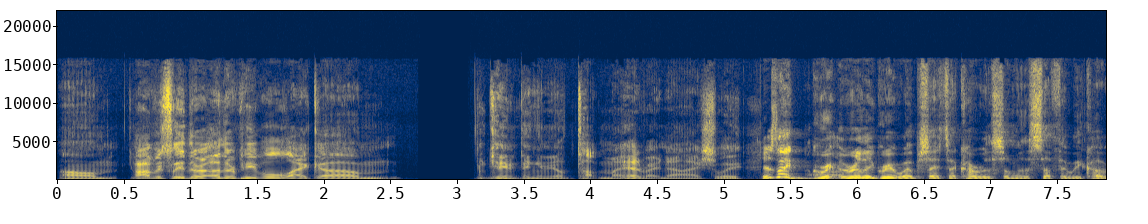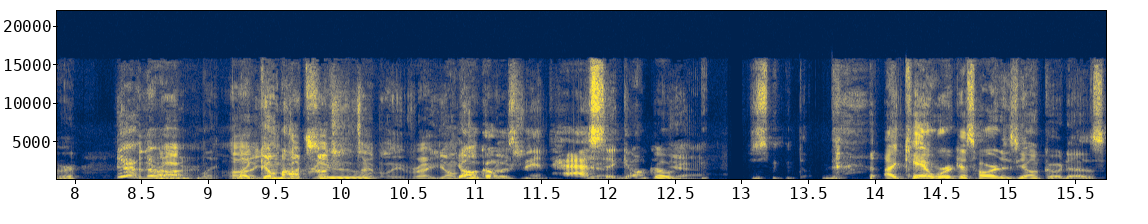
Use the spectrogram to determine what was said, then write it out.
Um, obviously, there are other people like um, I can't even think of it off the top of my head right now. Actually, there's like great, uh, really great websites that cover some of the stuff that we cover. yeah, there Um, are like- uh, like Yonko Productions, I Gematsu. believe, right? Yonko, Yonko is fantastic. Yonko, Yeah, I can't work as hard as Yonko does,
